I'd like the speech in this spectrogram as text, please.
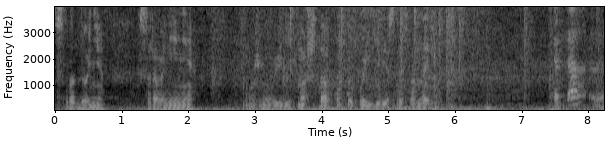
с ладони сравнение. Можно увидеть масштаб. Вот какой интересный фонарь. Это э,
